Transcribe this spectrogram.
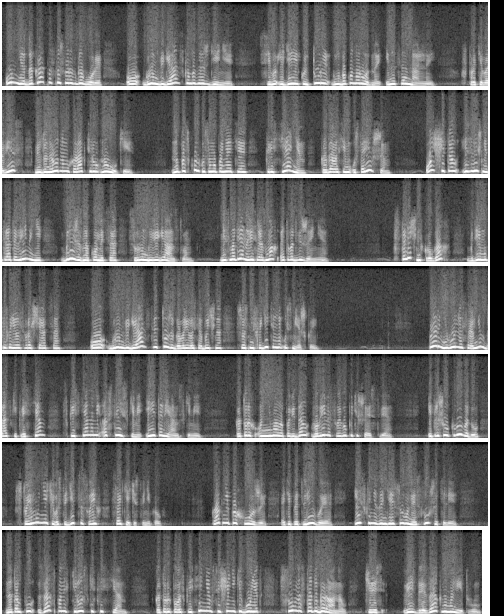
Он неоднократно слышал разговоры о грундвигианском возрождении, с его идеей культуры глубоко народной и национальной, в противовес международному характеру науки. Но поскольку само понятие крестьянин казалось ему устаревшим, он считал излишней тратой времени ближе знакомиться с грунгвигианством, несмотря на весь размах этого движения. В столичных кругах, где ему приходилось вращаться, о грунгвигианстве тоже говорилось обычно со снисходительной усмешкой. Пер невольно сравнил датских крестьян с крестьянами австрийскими и итальянскими – которых он немало повидал во время своего путешествия, и пришел к выводу, что ему нечего стыдиться своих соотечественников. Как не похожи эти петливые, искренне заинтересованные слушатели на толпу заспанных кировских крестьян, которых по воскресеньям священники гонят словно стадо баранов через весь Дрезак на молитву.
